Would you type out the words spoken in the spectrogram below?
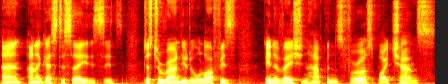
And and I guess to say it's, it's just to round it all off is innovation happens for us by chance.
